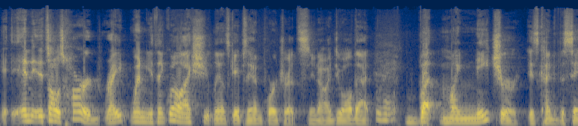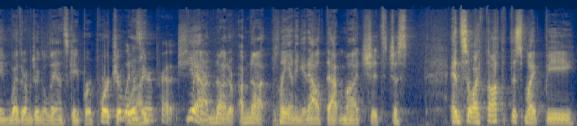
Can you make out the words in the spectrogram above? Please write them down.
and it's always hard, right? When you think, well, I shoot landscapes and portraits, you know, I do all that. Right. But my nature is kind of the same, whether I'm doing a landscape or a portrait. What is I- your approach? Yeah, Yeah. I'm not. I'm not planning it out that much. It's just, and so I thought that this might be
